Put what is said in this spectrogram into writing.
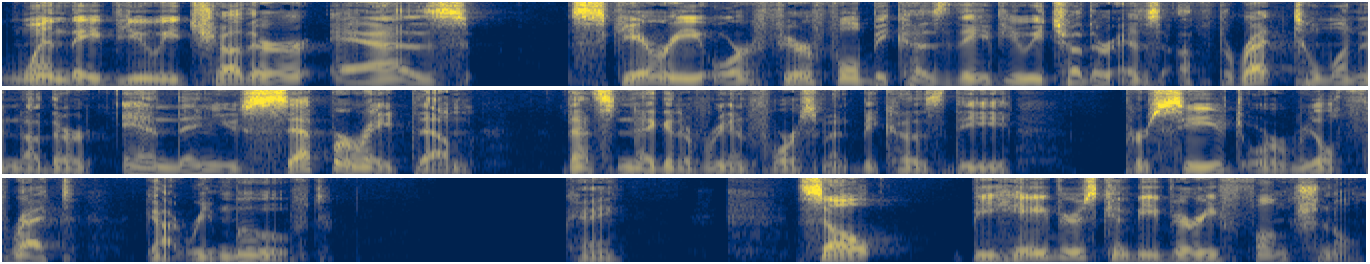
when they view each other as scary or fearful because they view each other as a threat to one another, and then you separate them, that's negative reinforcement because the perceived or real threat got removed. Okay? So, behaviors can be very functional.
